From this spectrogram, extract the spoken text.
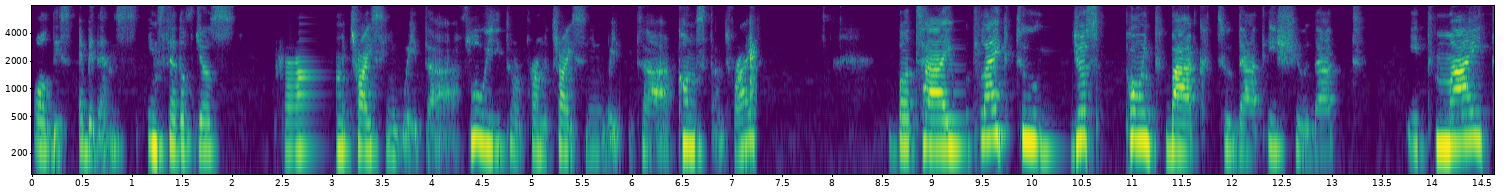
all this evidence instead of just parametrizing with a fluid or parametrizing with a constant, right? But I would like to just point back to that issue that it might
